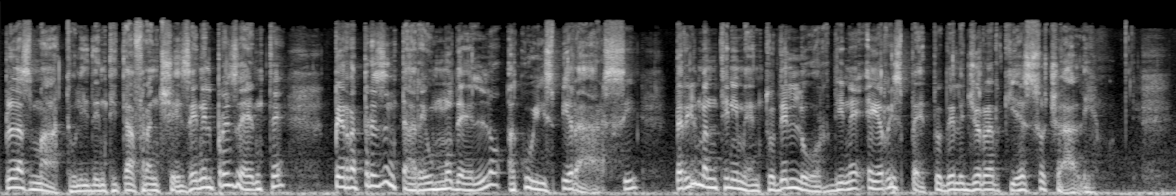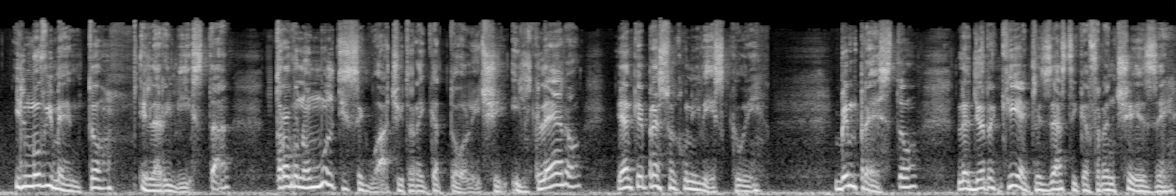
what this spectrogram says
plasmato l'identità francese e nel presente per rappresentare un modello a cui ispirarsi per il mantenimento dell'ordine e il rispetto delle gerarchie sociali. Il movimento e la rivista trovano molti seguaci tra i cattolici, il clero e anche presso alcuni vescovi. Ben presto la gerarchia ecclesiastica francese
